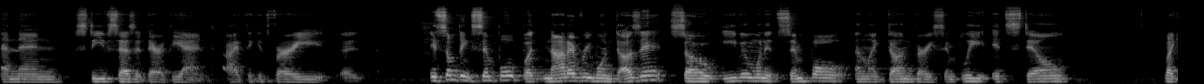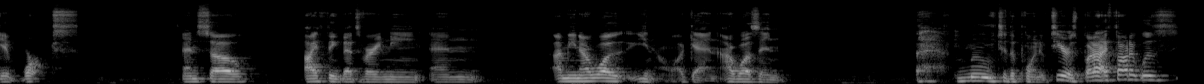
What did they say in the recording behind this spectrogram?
and then Steve says it there at the end. I think it's very uh, it's something simple, but not everyone does it. So even when it's simple and like done very simply, it's still like it works. And so I think that's very neat. And I mean, I was, you know, again, I wasn't moved to the point of tears, but I thought it was,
